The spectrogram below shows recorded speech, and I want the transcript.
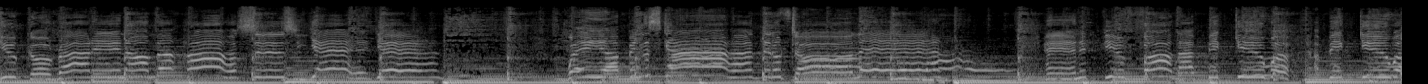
You go riding on the horses, yeah, yeah. Way up in the sky, little darling. And if you fall, I pick you up, I pick you up.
